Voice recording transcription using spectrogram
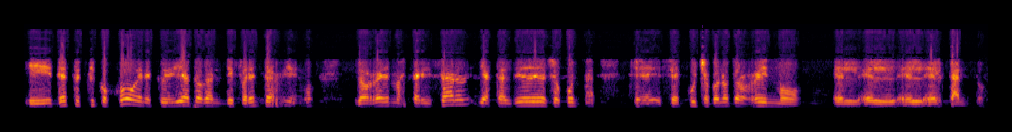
y de estos chicos jóvenes que hoy día tocan diferentes ritmos, los remasterizaron y hasta el día de hoy se, se, escucha con otro ritmo el, el, el, el, canto.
